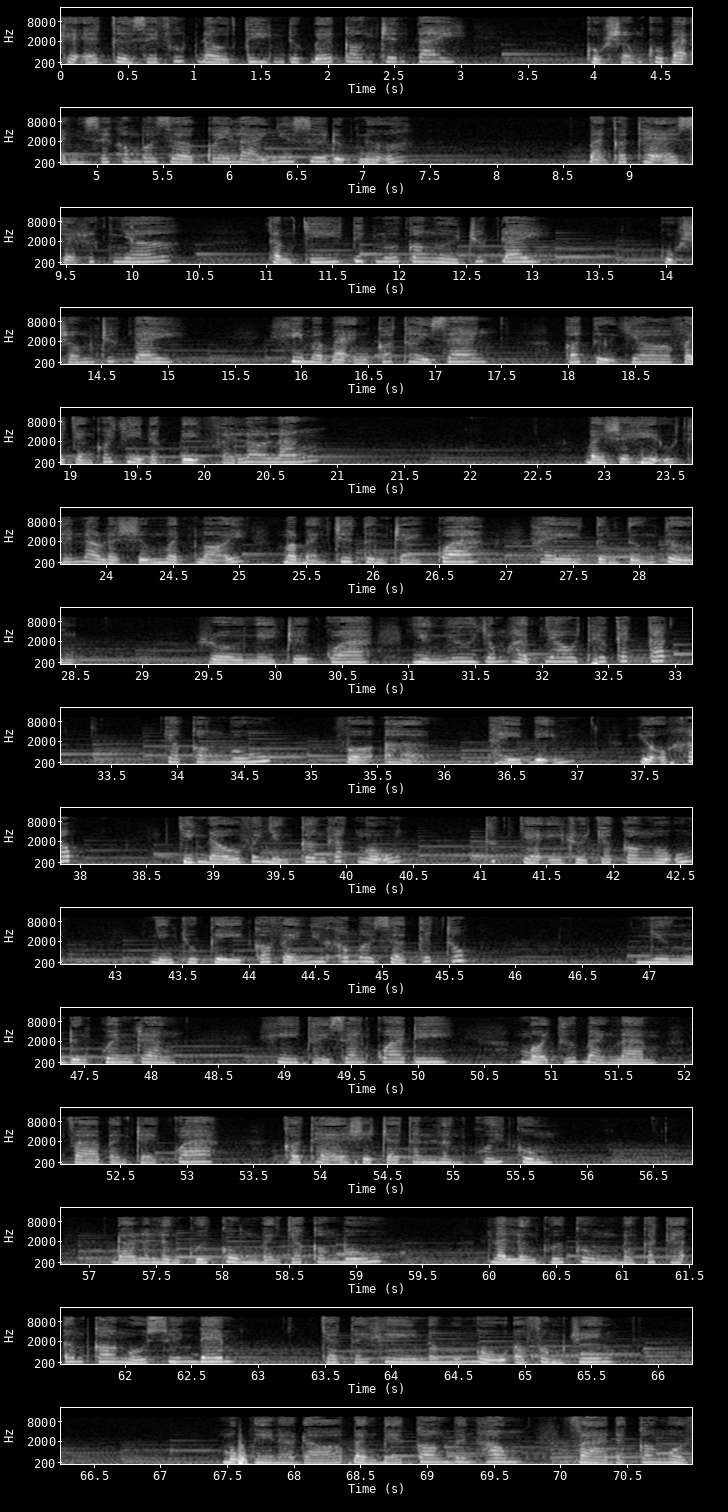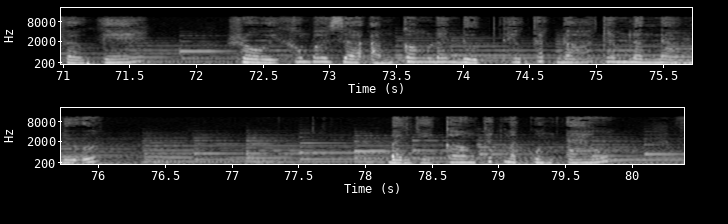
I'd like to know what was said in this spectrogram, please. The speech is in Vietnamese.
Kể từ giây phút đầu tiên được bế con trên tay. Cuộc sống của bạn sẽ không bao giờ quay lại như xưa được nữa. Bạn có thể sẽ rất nhớ, Thậm chí tiếc nuối con người trước đây. Cuộc sống trước đây, Khi mà bạn có thời gian, Có tự do và chẳng có gì đặc biệt phải lo lắng. Bạn sẽ hiểu thế nào là sự mệt mỏi Mà bạn chưa từng trải qua Hay từng tưởng tượng rồi ngày trôi qua dường như giống hệt nhau theo các cách. Cho con bú, vỗ ở, thay bỉm, dỗ khóc Chiến đấu với những cơn gắt ngủ. Thức dậy rồi cho con ngủ. Những chu kỳ có vẻ như không bao giờ kết thúc. Nhưng đừng quên rằng Khi thời gian qua đi Mọi thứ bạn làm và bạn trải qua Có thể sẽ trở thành lần cuối cùng. Đó là lần cuối cùng bạn cho con bú là lần cuối cùng bạn có thể ôm con ngủ xuyên đêm cho tới khi nó muốn ngủ ở phòng riêng. Một ngày nào đó bạn bế con bên hông và đặt con ngồi vào ghế, rồi không bao giờ ẵm con lên được theo cách đó thêm lần nào nữa. Bạn dạy con cách mặc quần áo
